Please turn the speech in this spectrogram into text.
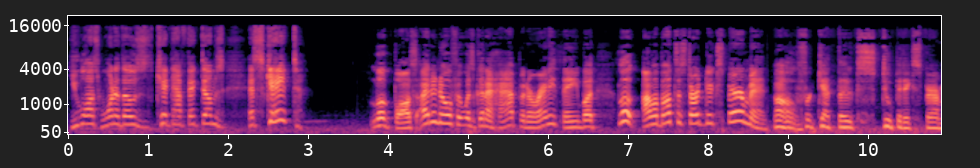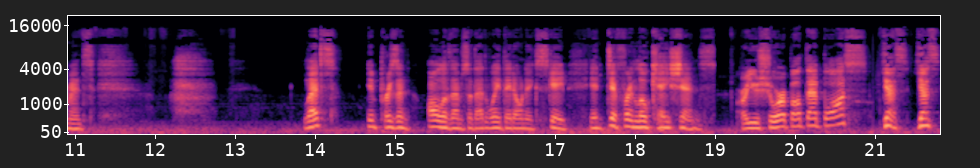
you lost one of those kidnapped victims. Escaped? Look, boss, I didn't know if it was gonna happen or anything, but look, I'm about to start the experiment. Oh, forget the stupid experiments. Let's imprison all of them so that way they don't escape in different locations. Are you sure about that, boss? Yes, yes,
